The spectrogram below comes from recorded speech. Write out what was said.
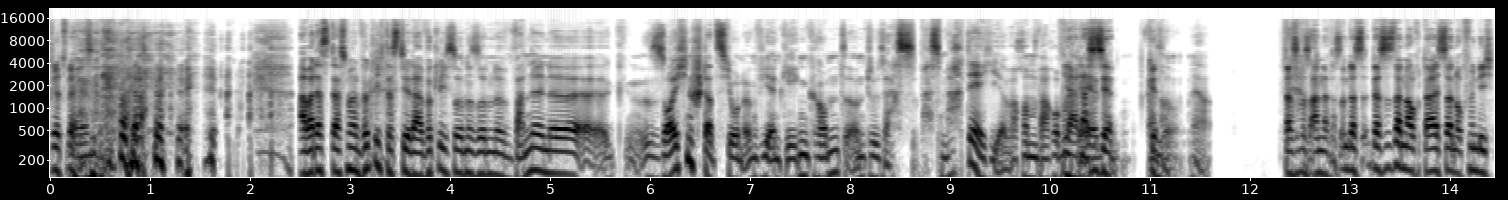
Tritt wäre ähm, Aber dass, dass man wirklich, dass dir da wirklich so eine, so eine wandelnde äh, Seuchenstation irgendwie entgegenkommt und du sagst, was macht der hier? Warum, warum ja, das der, ist ja, genau. Also, ja. Das ist was anderes. Und das, das ist dann auch, da ist dann auch, finde ich,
